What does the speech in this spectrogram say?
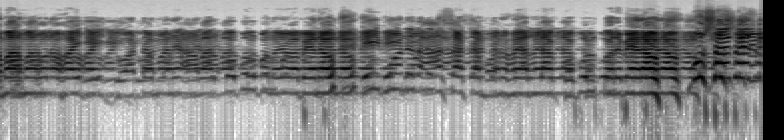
আমার মনে হয় এই দোয়াটা মানে আমার কবুল মনে হবে না। এই মনের আশাটা মনে হয় আল্লাহ কবুল করবে না। মুসা কালিমুল্লাহ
